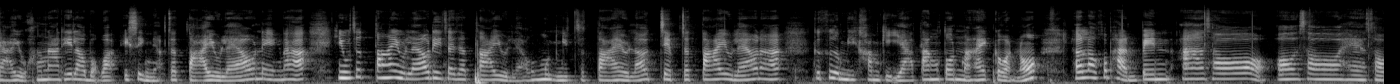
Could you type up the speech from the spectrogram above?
ยาอยู่ข้างหน้าที่เราบอกว่าไอ้สิ่งเนี้ยจะตายอยู่แล้วเองนะคะหิวจะตายอยู่แล้วดีใจจะตายอยู่แล้วหงุดหงิดจะตายอยู่แล้ว เจ็บจะตายอยู่แล้วนะคะ ก็คือมีคำกริยาตั้งต้นมาให้ก่อนเนาะแล้วเราก็ผ่านเป็นอาซออซอแฮซอ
